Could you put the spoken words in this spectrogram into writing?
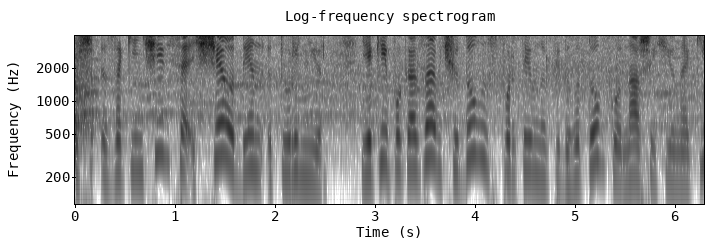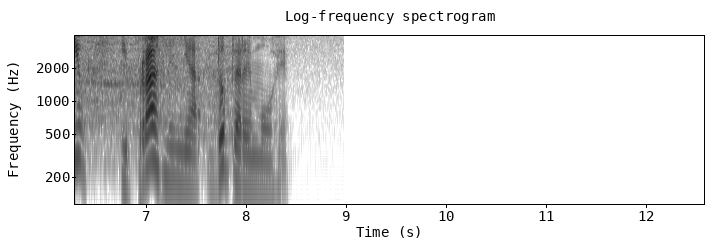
Тож закінчився ще один турнір, який показав чудову спортивну підготовку наших юнаків і прагнення до перемоги.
